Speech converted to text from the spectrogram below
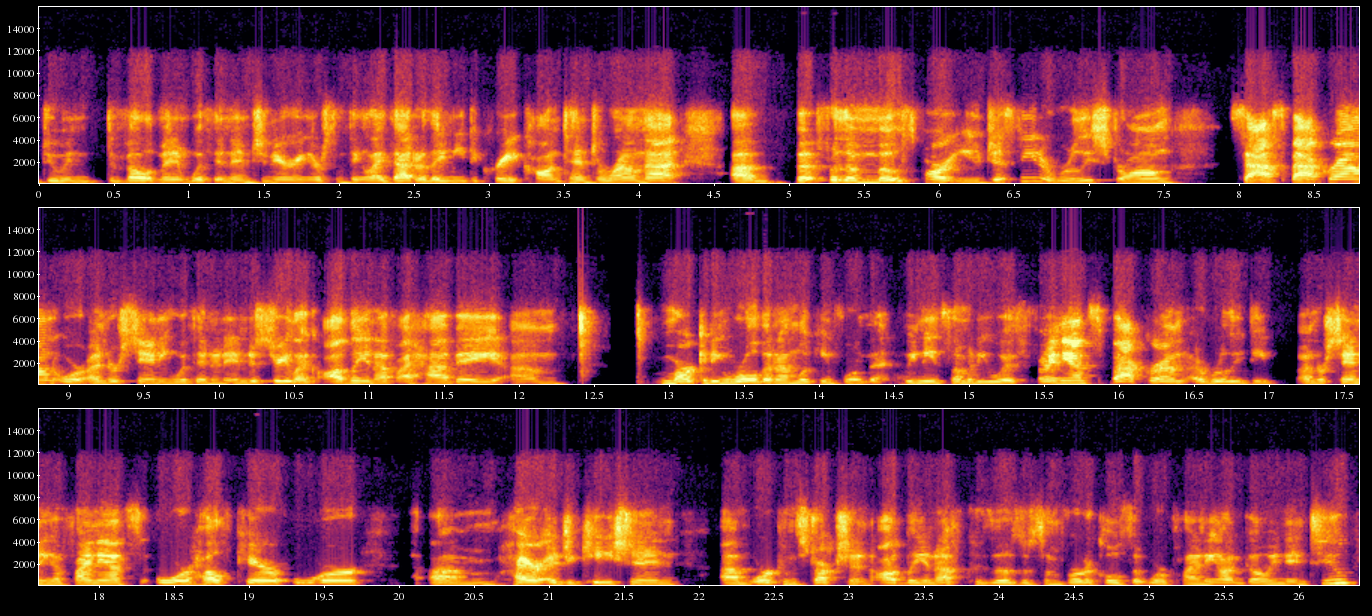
doing development within engineering or something like that, or they need to create content around that. Um, but for the most part, you just need a really strong SaaS background or understanding within an industry. Like oddly enough, I have a um, marketing role that I'm looking for that we need somebody with finance background, a really deep understanding of finance or healthcare or um, higher education um, or construction, oddly enough, because those are some verticals that we're planning on going into.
